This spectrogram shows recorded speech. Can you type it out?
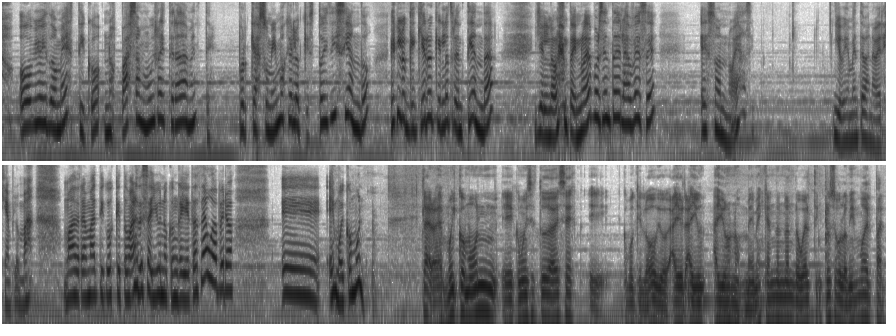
obvio y doméstico nos pasa muy reiteradamente. Porque asumimos que lo que estoy diciendo es lo que quiero que el otro entienda. Y el 99% de las veces eso no es así. Y obviamente van a haber ejemplos más, más dramáticos que tomar desayuno con galletas de agua, pero eh, es muy común. Claro, es muy común, eh, como dices tú, a veces, eh, como que lo obvio. Hay, hay, un- hay unos memes que andan dando vuelta incluso con lo mismo del pan.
